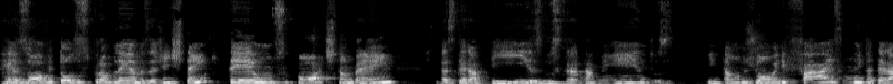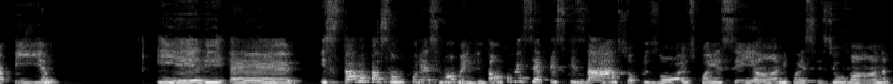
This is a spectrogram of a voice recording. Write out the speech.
resolve todos os problemas. A gente tem que ter um suporte também das terapias, dos tratamentos. Então, o João, ele faz muita terapia e ele é, estava passando por esse momento. Então, eu comecei a pesquisar sobre os olhos, conheci Yane, conheci Silvana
